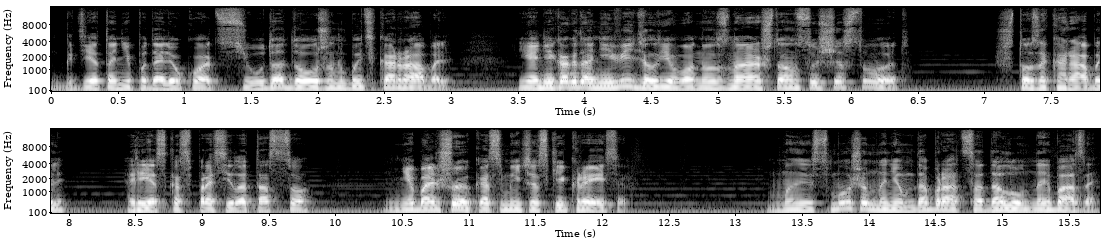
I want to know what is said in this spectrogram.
«Где-то неподалеку отсюда должен быть корабль. Я никогда не видел его, но знаю, что он существует». «Что за корабль?» — резко спросила Тассо. «Небольшой космический крейсер». «Мы сможем на нем добраться до лунной базы?»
